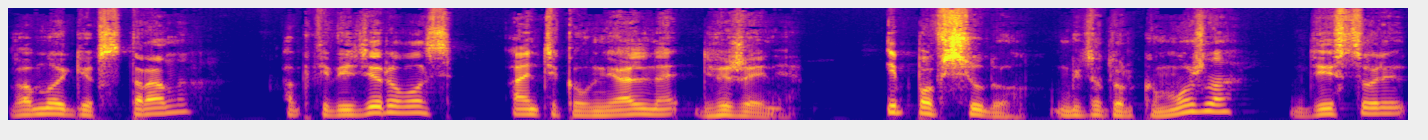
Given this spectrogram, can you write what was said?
Во многих странах активизировалось антиколониальное движение. И повсюду, где только можно, действовали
